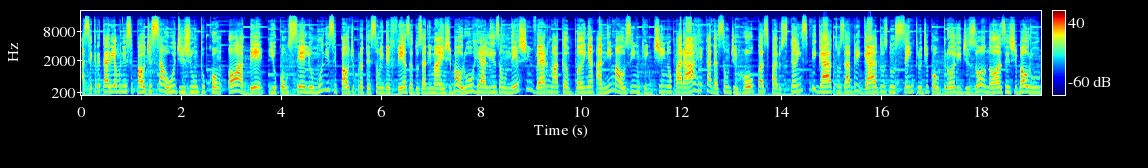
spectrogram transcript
A Secretaria Municipal de Saúde, junto com OAB e o Conselho Municipal de Proteção e Defesa dos Animais de Bauru, realizam neste inverno a campanha Animalzinho Quentinho para a arrecadação de roupas para os cães e gatos abrigados no Centro de Controle de Zoonoses de Bauru.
